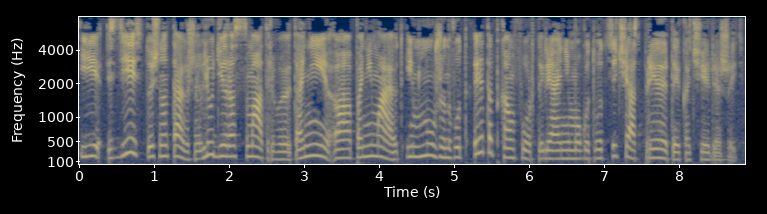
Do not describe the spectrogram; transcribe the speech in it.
И здесь точно так же люди рассматривают, они они а, понимают, им нужен вот этот комфорт, или они могут вот сейчас при этой качели жить.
